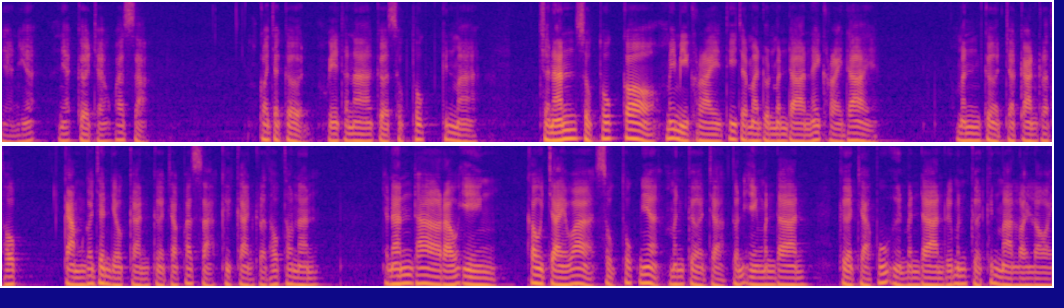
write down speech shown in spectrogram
อย่างนี้เนี่ยเกิดจากภาษะก็จะเกิดเวทนาเกิดสุขทุกข์ขึ้นมา ฉะนั้นสุขทุกข์ก็ไม่มีใครที่จะมาดลบันดาลให้ใครได้ มันเกิดจากการกระทบ กรรมก็เช่นเดียวกันเกิดจากภาษะคือการกระทบเท่านั้น ฉะนั้นถ้าเราเองเข้าใจว่าสุขทุกข์เนี่ยมันเกิดจากตนเองบันดาล เกิดจากผู้อื่นบันดาลหรือมันเกิดขึ้นมาลอย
